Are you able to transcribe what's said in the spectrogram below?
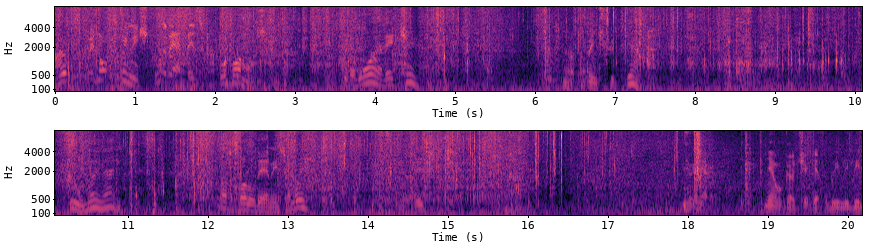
No, we're not finished. Look at that, there's a couple of bottles. A Bit of wire there too. No, it's been stripped out. Cool me, eh? Another bottle down here somewhere. There it is. We go. Now we'll go check out the wheelie bin.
